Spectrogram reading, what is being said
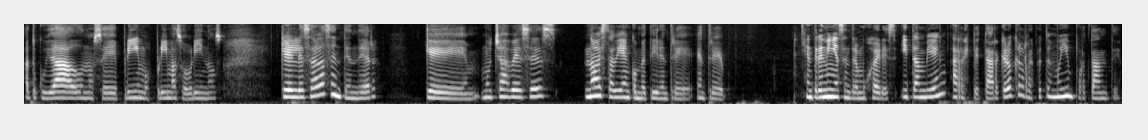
a tu cuidado, no sé, primos, primas, sobrinos, que les hagas entender que muchas veces no está bien competir entre, entre, entre niñas, entre mujeres. Y también a respetar. Creo que el respeto es muy importante.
